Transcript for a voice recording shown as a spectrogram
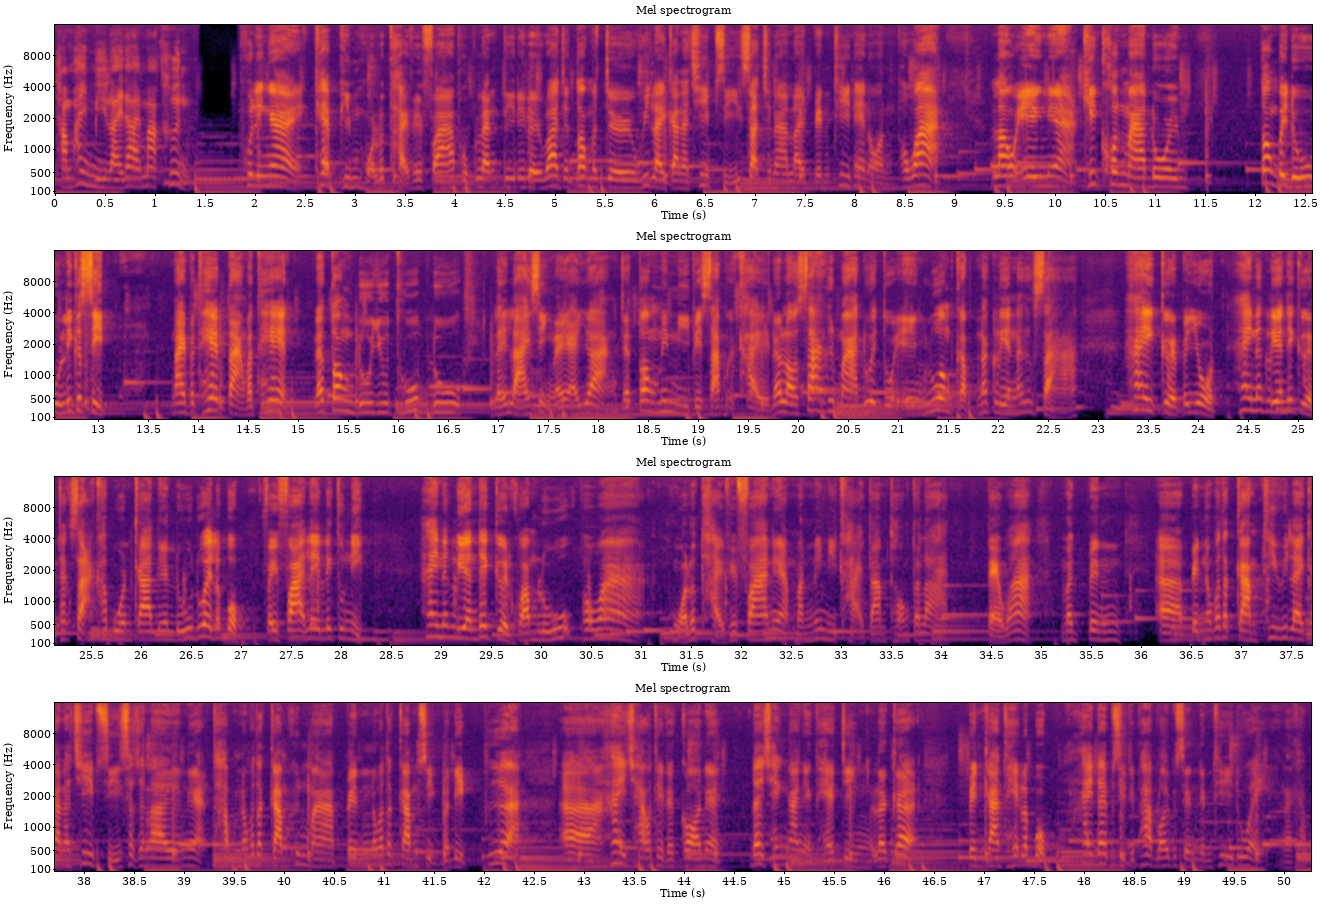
ทำให้มีรายได้มากขึ้นพูดง่ายๆแค่พิมพ์หัวรถไถไฟฟ้า ผมการันตีได้เลยว่าจะต้องมาเจอวิไลการอาชีพสีสัชนาลัยเป็นที่แน่นอน เพราะว่าเราเองเนี่ยคิดค้นมาโดยต้องไปดูลิขสิทธิ์ ในประเทศต่างประเทศ แล้วต้องดู YouTube ดูหลาย ๆ สิ่งหลาย ๆ อย่าง จะต้องไม่มีไปซ้ำกับใคร แล้วเราสร้างขึ้นมาด้วยตัวเองร่วมกับนักเรียนนักศึกษา ให้เกิดประโยชน์ ให้นักเรียนได้เกิดทักษะขบวนการเรียนรู้ด้วยระบบไฟฟ้าและอิเล็กทรอนิกส์ ให้นักเรียนได้เกิดความรู้ เพราะว่าหัวรถไถไฟฟ้าเนี่ยมันไม่มีขายตามท้องตลาด แต่ว่ามันเป็น เป็นนวัตกรรมที่วิไลการอาชีพศรีสัชลายเนี่ยทำนวัตกรรมขึ้นมา เป็นนวัตกรรมสิ่งประดิษฐ์ เพื่ออให้ชาวเกษตรกรเนี่ยได้ใช้งานอย่างแท้จริง แล้วก็เป็นการเทสระบบให้ได้ประสิทธิภาพ 100%เต็มที่ด้วยนะครับ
